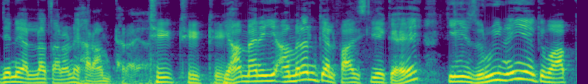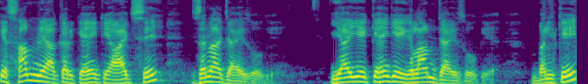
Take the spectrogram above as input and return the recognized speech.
جنہیں اللہ تعالیٰ نے حرام ٹھہرایا۔ ٹھیک ٹھیک ٹھیک۔ یہاں میں نے یہ عملاً کے الفاظ اس لیے کہے کہ یہ ضروری نہیں ہے کہ وہ آپ کے سامنے آ کر کہیں کہ آج سے زنا جائز ہو گیا یا یہ کہیں کہ اغلام جائز ہو گیا۔ بلکہ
